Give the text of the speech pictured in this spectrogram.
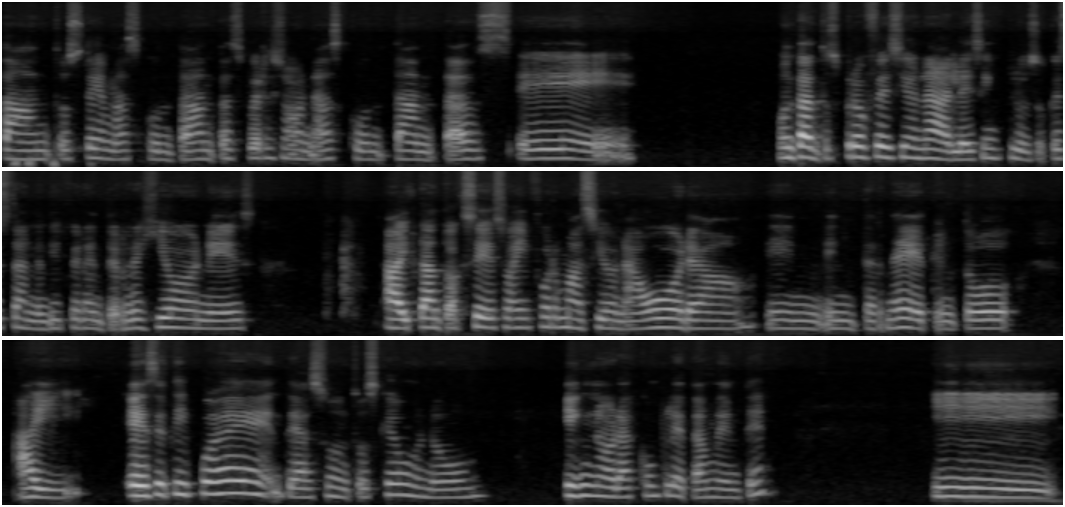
tantos temas, con tantas personas, con tantas, eh, con tantos profesionales, incluso que están en diferentes regiones, hay tanto acceso a información ahora en internet, en todo hay ese tipo de, asuntos que uno ignora completamente y,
